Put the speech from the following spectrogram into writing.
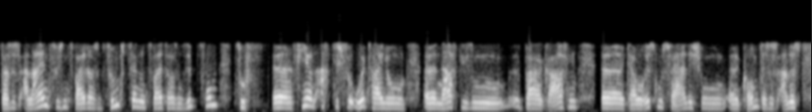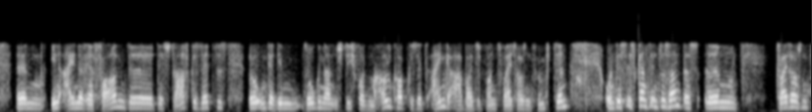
dass es allein zwischen 2015 und 2017 zu 84 äh, Verurteilungen äh, nach diesem äh, Paragraphen äh, Terrorismusverherrlichung äh, kommt. Das ist alles ähm, in eine Reform de, des Strafgesetzes äh, unter dem sogenannten Stichwort Maulkorbgesetz eingearbeitet worden 2015. Und das ist ganz interessant, dass ähm, 2000,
